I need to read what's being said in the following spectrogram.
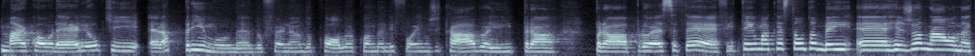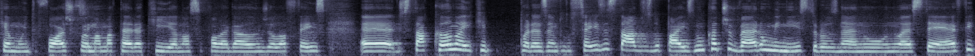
Marco Aurélio, que era primo né, do Fernando Collor quando ele foi indicado aí para para o STF. E tem uma questão também é, regional, né, que é muito forte, foi Sim. uma matéria que a nossa colega Ângela fez, é, destacando aí que por exemplo, seis estados do país nunca tiveram ministros né, no, no, STF,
